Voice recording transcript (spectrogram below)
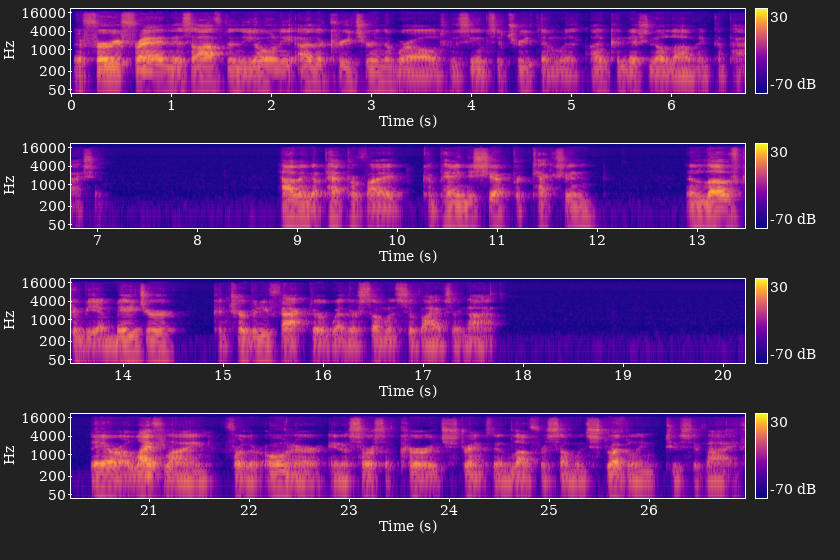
Their furry friend is often the only other creature in the world who seems to treat them with unconditional love and compassion. Having a pet provide companionship, protection, and love can be a major contributing factor whether someone survives or not. They are a lifeline for their owner and a source of courage, strength, and love for someone struggling to survive.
